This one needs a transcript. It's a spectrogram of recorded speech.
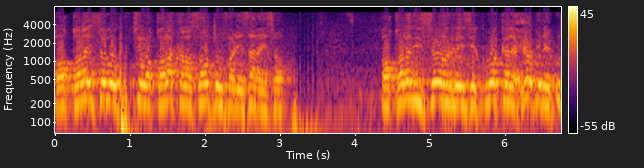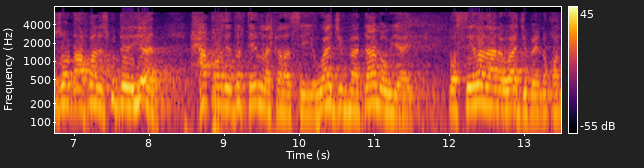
oo qolo isagoo ku jiro qolo kale soo dul fadhiisanayso oo qoladii soo horreysay kuwo kale xoog inay ku soo dhaafaan isku dayayaan xaqoodii dadka in la kala siiyo waajib maadaama uu yahay wasiiladaana waajib bay noqon.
